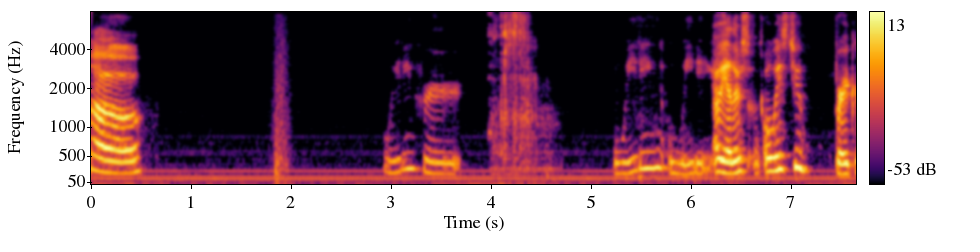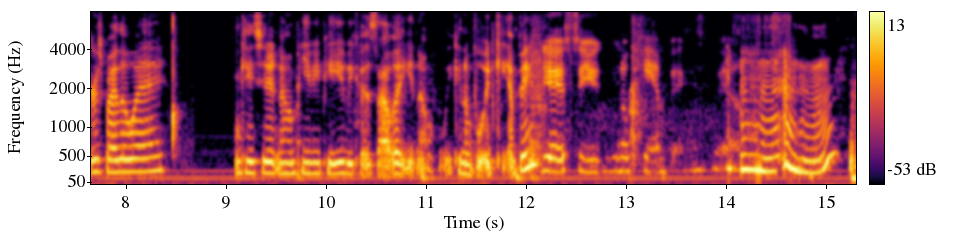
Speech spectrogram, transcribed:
Oh, waiting for. Waiting, waiting. Oh yeah, there's always two breakers, by the way, in case you didn't know in PvP, because that way you know we can avoid camping. yeah. So you know camping. Yeah. Mm-hmm, mm-hmm.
